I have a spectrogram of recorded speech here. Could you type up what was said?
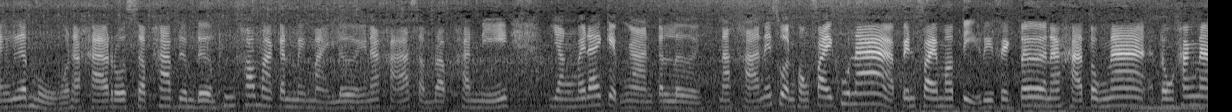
งเลือดหมูนะคะ รถสภาพเดิมๆเพิ่งเข้ามากันใหม่ ๆ เลยนะคะสำหรับคันนี้ยังไม่ได้เก็บงานกันเลยนะคะ ในส่วนของไฟคู่หน้าเป็นไฟมัลติรีเฟกเตอร์นะคะ ตรงหน้าตรงข้างหน้า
